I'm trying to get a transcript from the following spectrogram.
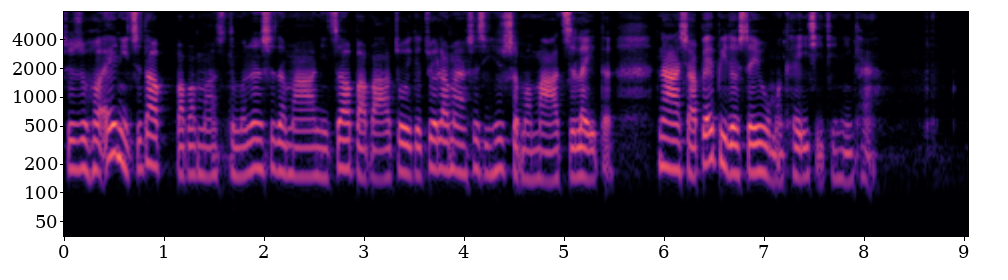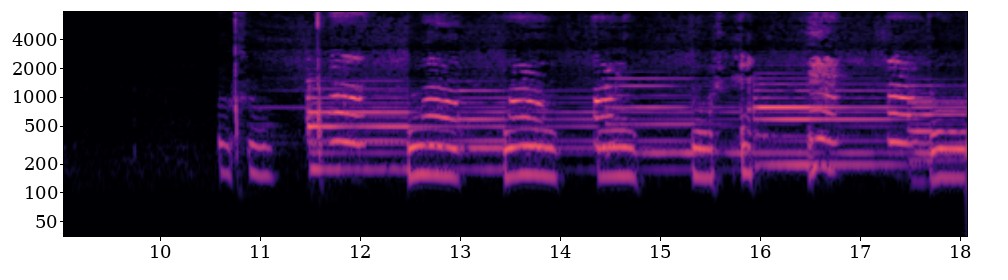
就是说，哎，你知道爸爸妈妈是怎么认识的吗？你知道爸爸做一个最浪漫的事情是什么吗？之类的。那小 baby 的声音，我们可以一起听听看。嗯嗯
